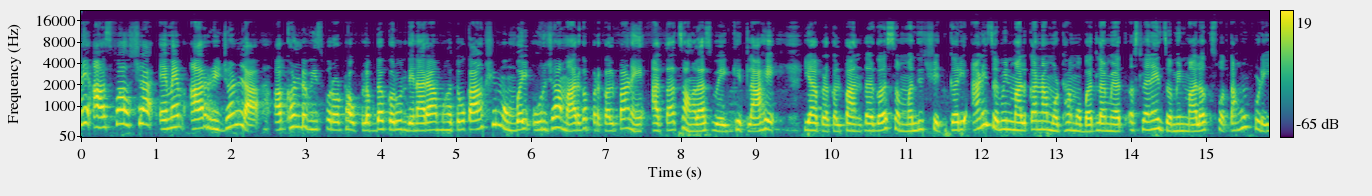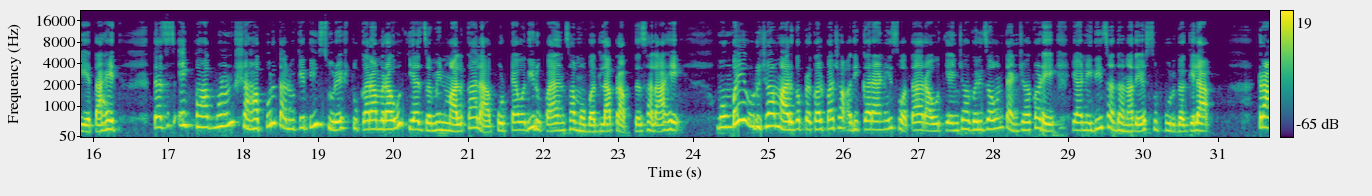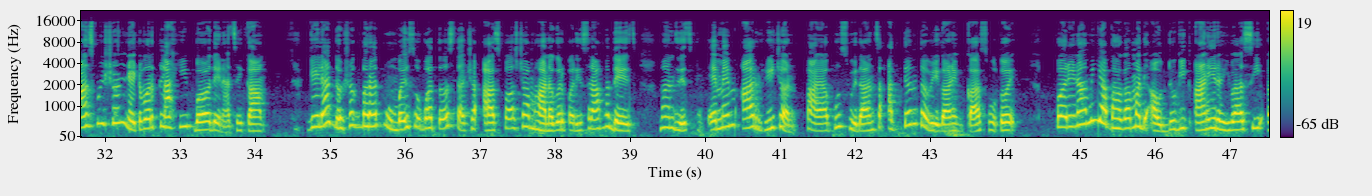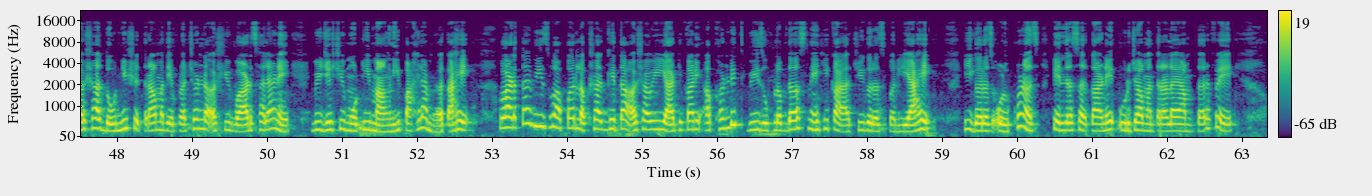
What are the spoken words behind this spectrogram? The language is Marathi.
आणि आसपासच्या एम एम आर रिजनला अखंड वीज पुरवठा उपलब्ध करून देणाऱ्या महत्त्वाकांक्षी मुंबई ऊर्जा मार्ग प्रकल्पाने आता चांगलाच वेग घेतला आहे. या प्रकल्पांतर्गत संबंधित शेतकरी आणि जमीन मालकांना मोठा मोबदला मिळत असल्याने जमीन मालक स्वतःहून पुढे येत आहेत. त्याचाच एक भाग म्हणून शहापूर तालुक्यातील सुरेश तुकाराम राऊत या जमीन मालकाला कोट्यावधी रुपयांचा मोबदला प्राप्त झाला आहे. मुंबई ऊर्जा मार्ग प्रकल्पाच्या अधिकाऱ्यांनी स्वतः राऊत यांच्या घरी जाऊन त्यांच्याकडे या निधीचा धनादेश सुपूर्द केला. ट्रान्समिशन नेटवर्कलाही बळ देण्याचे काम. गेल्या दशकभरात मुंबईसोबतच त्याच्या आसपासच्या महानगर परिसरामध्येच म्हणजेच एम एम आर रिजन पायाभूत सुविधांचा अत्यंत वेगाने विकास होतोय. परिणामी या भागामध्ये औद्योगिक आणि रहिवासी अशा दोन्ही क्षेत्रामध्ये प्रचंड अशी वाढ झाल्याने विजेची मोठी मागणी पाहायला मिळत आहे. वाढता वीज वापर लक्षात घेता अशावेळी या ठिकाणी अखंडित वीज उपलब्ध असणे ही काळाची गरज पडली आहे. ही गरज ओळखूनच केंद्र सरकारने ऊर्जा मंत्रालयातर्फे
